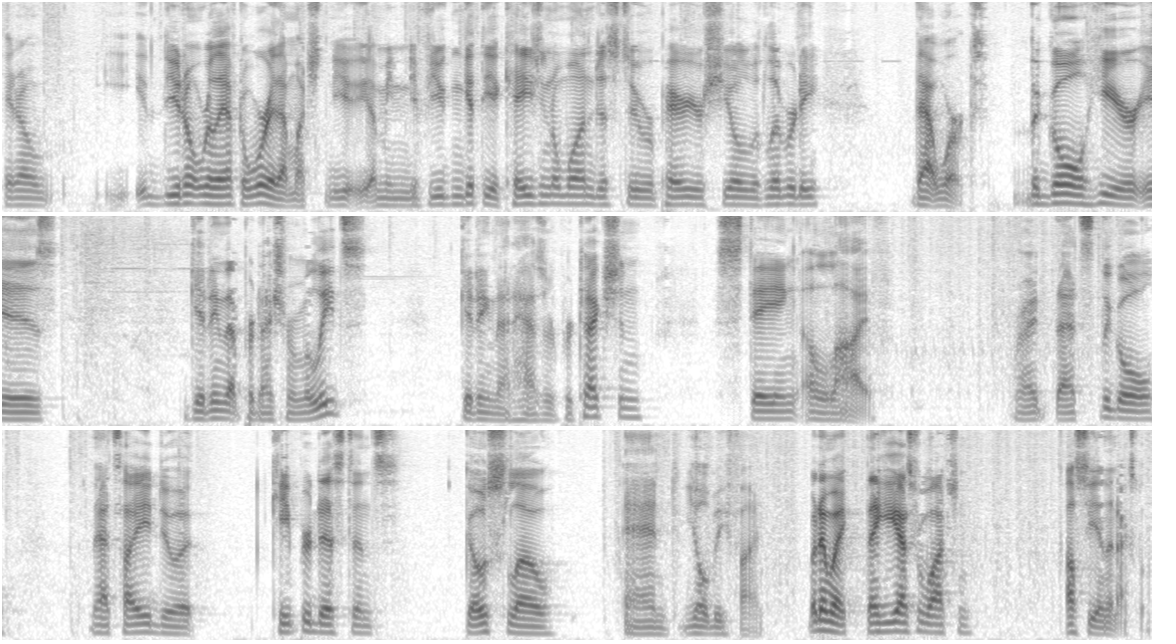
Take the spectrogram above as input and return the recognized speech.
you know, you don't really have to worry that much. You, I mean, if you can get the occasional one just to repair your shield with Liberty, that works. The goal here is getting that protection from elites, getting that hazard protection, staying alive. Right? That's the goal. That's how you do it keep your distance, go slow, and you'll be fine. But anyway, thank you guys for watching. I'll see you in the next one.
